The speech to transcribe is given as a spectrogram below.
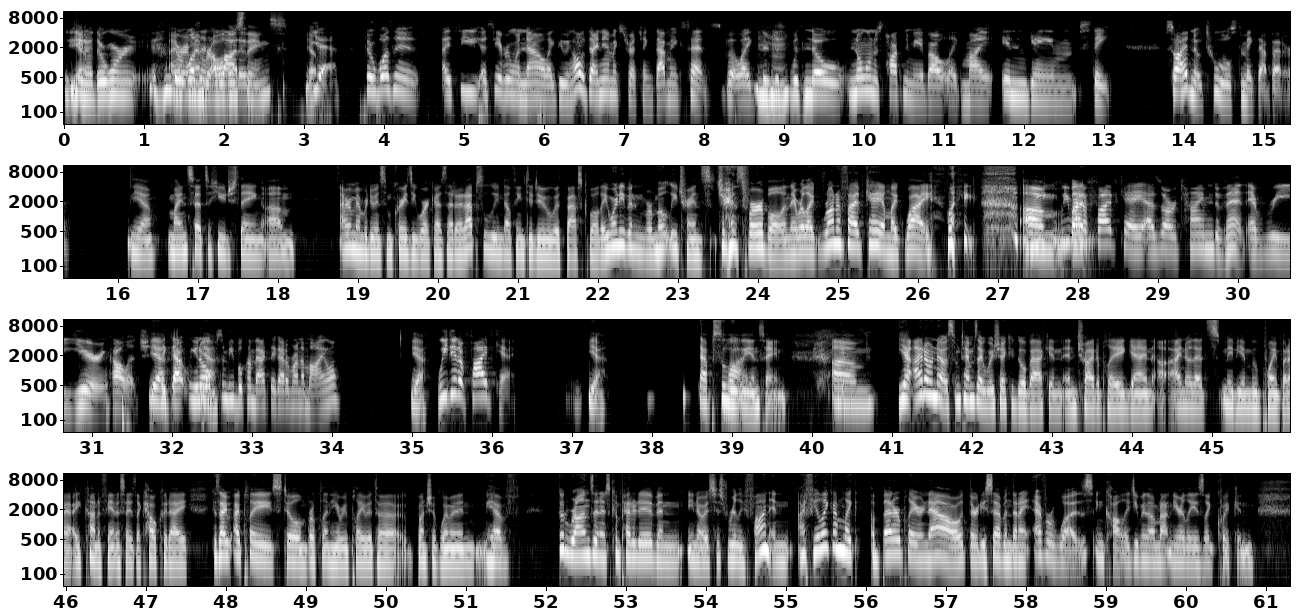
Yeah. You know, there weren't I there wasn't remember a all lot those of things. Yep. yeah there wasn't i see i see everyone now like doing oh dynamic stretching that makes sense but like there just Mm-hmm. was no no one was talking to me about like my in-game state so i had no tools to make that better Yeah, mindset's a huge thing. Um, I remember doing some crazy workouts that had absolutely nothing to do with basketball. They weren't even remotely trans- transferable, and they were like, "Run a 5K." I'm like, "Why?" like, um, we, we but ran a 5k as our timed event every year in college Yeah, like that you know yeah. some people come back they got to run a mile Yeah. we did a 5k yeah, absolutely Why? insane. Yes. Yeah, I don't know. Sometimes I wish I could go back and, and try to play again. I know that's maybe a moot point, but I, I kind of fantasize like, how could I? Because I, I play still in Brooklyn here. We play with a bunch of women. We have good runs and it's competitive and you know it's just really fun. And I feel like I'm like a better player now at 37 than I ever was in college, even though I'm not nearly as like quick and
